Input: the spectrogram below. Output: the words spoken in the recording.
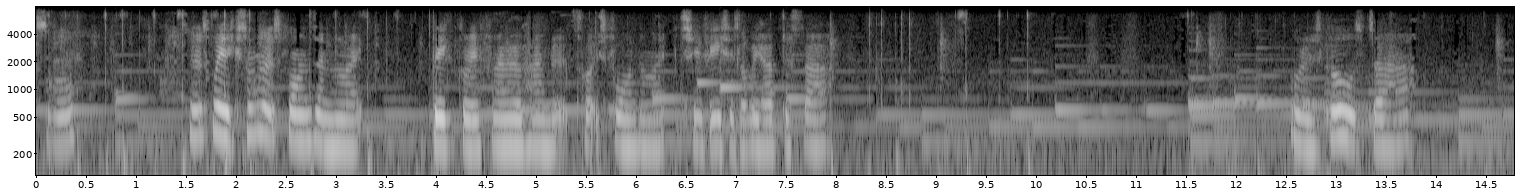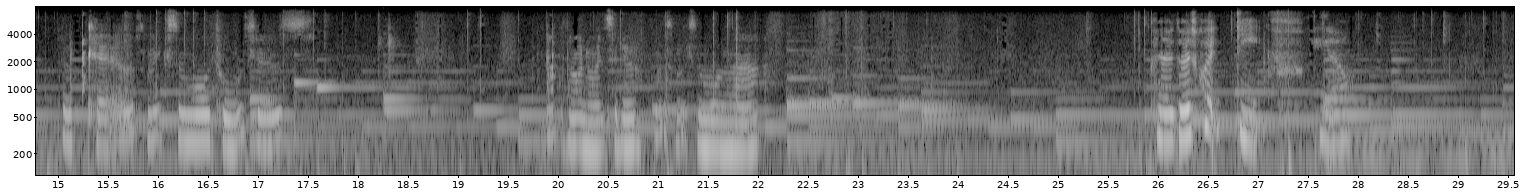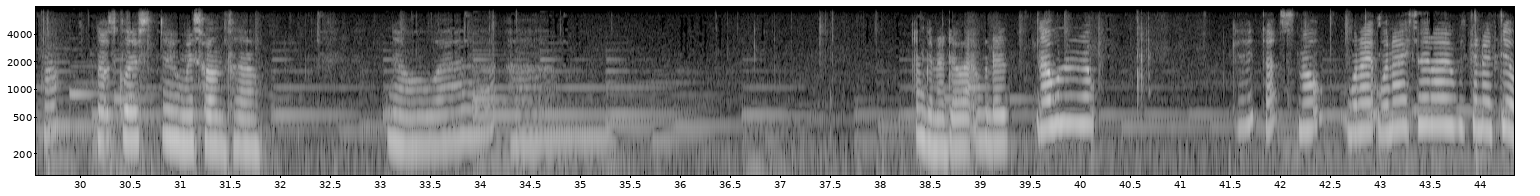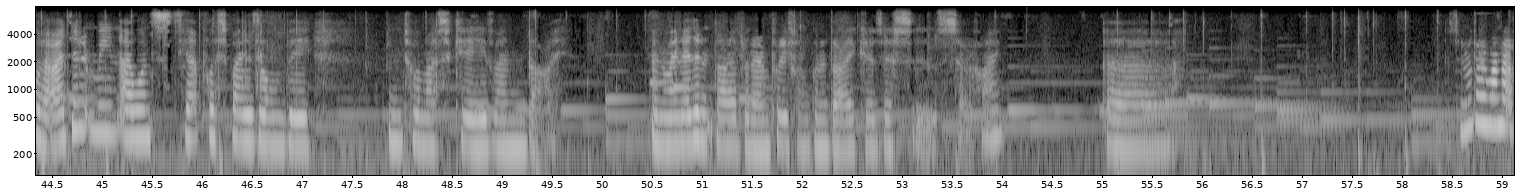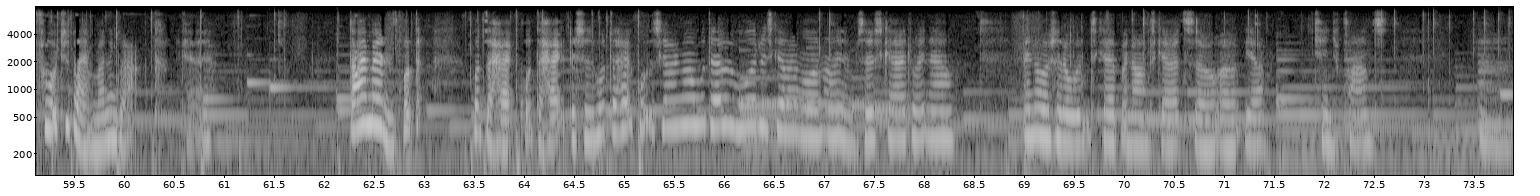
Possible. It's weird because sometimes it spawns in like big group and then other time it's like spawned in like two pieces like we had just there. Oh, there's gold there. Okay, let's make some more torches. I don't know what to do. Let's make some more than that. Okay, It goes quite deep here. That's close. to Miss Hunter. No, nowhere. Um, I'm gonna do it. I'm gonna. No, no, no. Okay, that's not when I when I said I was gonna do it. I didn't mean I wanted to get pushed by a zombie into a mass cave and die. And I mean I didn't die, but I'm pretty sure I'm gonna die because this is terrifying. Uh, soon as I run out of torches, I'm running back. Okay. Diamond! What the? What the heck? What the heck? This is what the heck? What is going on? What the What is going on? I am so scared right now. I know I said I wasn't scared, but now I'm scared. So uh, yeah, change of plans. Uh,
